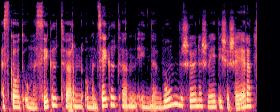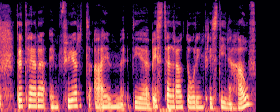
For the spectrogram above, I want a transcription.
Es geht um einen Segeltörn, um einen Segeltörn in der wunderschönen schwedischen Schere. Dorthin empfiehlt einem die Bestsellerautorin Christine Hauf.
